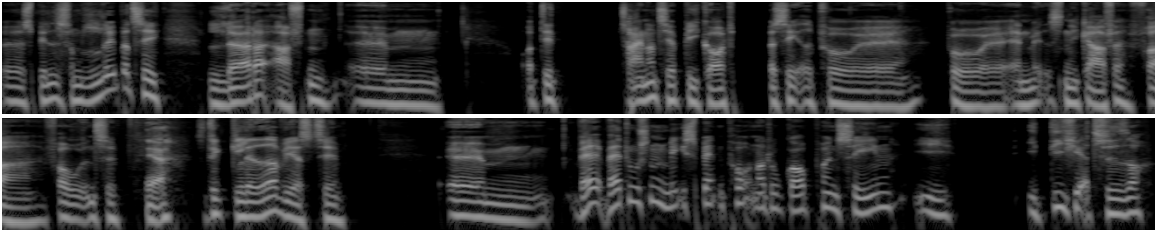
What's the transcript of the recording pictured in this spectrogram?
øh, spille som Liberty lørdag aften. Øhm, og det tegner til at blive godt baseret på, øh, på øh, anmeldelsen i Gaffa fra, fra Odense. Ja. Så det glæder vi os til. Øhm, hvad, hvad er du sådan mest spændt på, når du går op på en scene i, i de her tider,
